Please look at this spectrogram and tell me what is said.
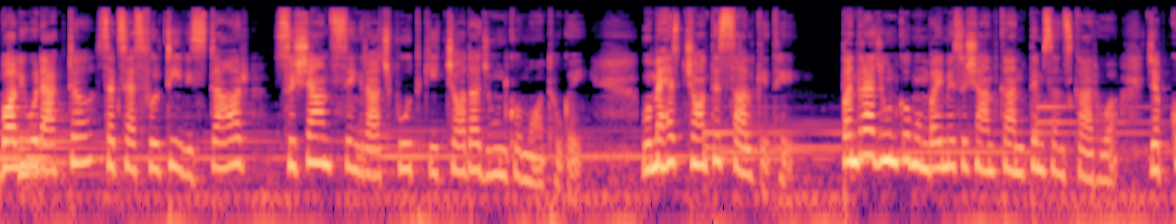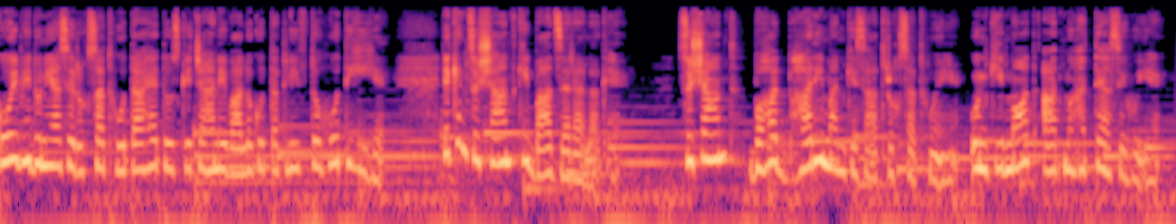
Bollywood actor successful TV star Sushant Singh Rajput की 14 जून को मौत हो गई। वो महज 34 साल के थे। 15 जून को मुंबई में सुशांत का अंतिम संस्कार हुआ। जब कोई भी दुनिया से रुखसत होता है तो उसके चाहने वालों को तकलीफ़ तो होती ही है। लेकिन सुशांत की बात जरा अलग है। सुशांत बहुत भारी मन के साथ रुखसत हुए हैं। उनकी मौत आत्महत्या से हुई है।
